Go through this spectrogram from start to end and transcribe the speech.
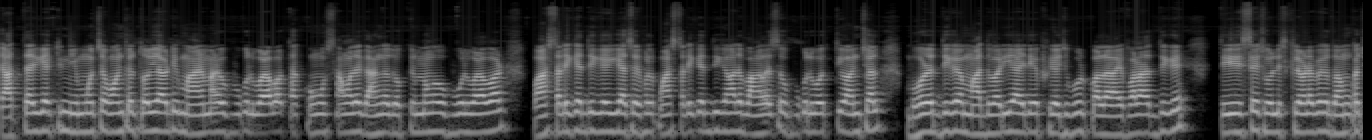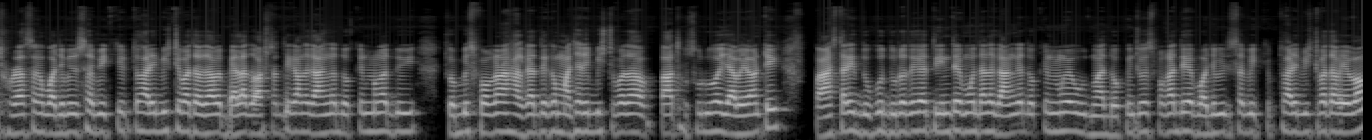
চার তারিখে একটি নিম্নচাপ অঞ্চল তৈরি হবে ঠিক মায়ানমার উপকূল বরাবর, তা ক্রমশ আমাদের গাঙ্গের দক্ষিণবঙ্গ উপকূল বরাবর পাঁচ তারিখের দিকে এগিয়ে আসবে। এর ফলে পাঁচ তারিখের দিকে আমাদের বাংলাদেশের উপকূলবর্তী অঞ্চল ভোরের দিকে মাদবাড়িয়া এদিকে ফিরোজপুর, কলাইপাড়ার দিকে তিরিশ থেকে চল্লিশ কিলোমিটার বেগে দমকা ছোড়ার সঙ্গে বজ্রবিদ্যুৎ সহ বিক্ষিপ্ত হারি বৃষ্টিপাত হবে। তবে বেলা দশটার দিকে আমাদের গাঙ্গের দক্ষিণবঙ্গের দুই চব্বিশ পরগনা হালকা থেকে মাঝারি বৃষ্টিপাতপাত শুরু হয়ে যাবে এবং ঠিক পাঁচ তারিখ দুপুর দুটো থেকে তিনটের মধ্যে আমাদের গাঙ্গের দক্ষিণবঙ্গে মানে দক্ষিণ চব্বিশ পরগনার দিকে বজ্রবিদ্যুৎ সহ বিক্ষিপ্ত হারি বৃষ্টিপাত হবে এবং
